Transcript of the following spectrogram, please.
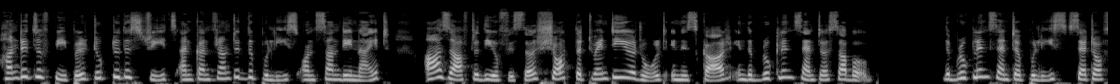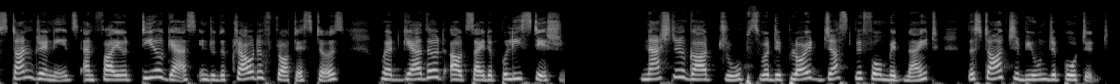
Hundreds of people took to the streets and confronted the police on Sunday night, hours after the officer shot the 20 year old in his car in the Brooklyn Center suburb. The Brooklyn Center police set off stun grenades and fired tear gas into the crowd of protesters who had gathered outside a police station. National Guard troops were deployed just before midnight, the Star Tribune reported.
